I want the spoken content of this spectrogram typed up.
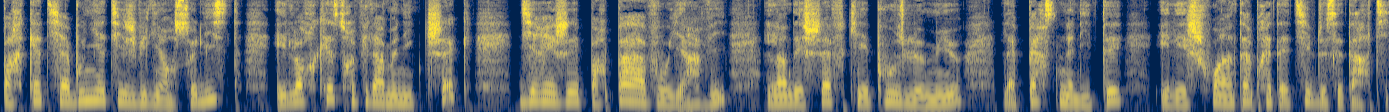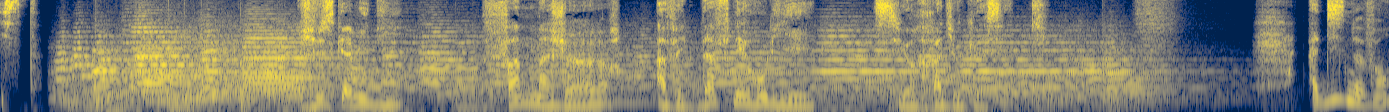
par Katia Bouniatichvili en soliste et l'orchestre philharmonique tchèque dirigé par Paavo Jarvi, l'un des chefs qui épouse le mieux la personnalité et les choix interprétatifs de cet artiste. Jusqu'à midi, Femme majeure avec Daphné Roulier sur Radio Classique. À 19 ans,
